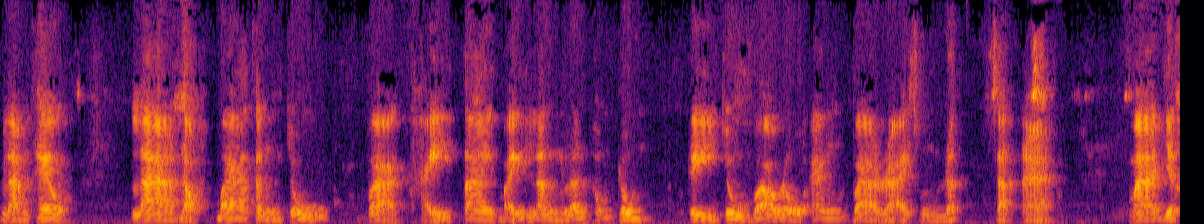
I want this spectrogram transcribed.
làm theo là đọc ba thần chú và khẩy tay bảy lần lên không trung, trì chú vào đồ ăn và rải xuống đất sạch ạ à. mà dịch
